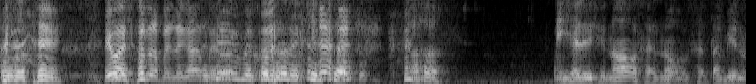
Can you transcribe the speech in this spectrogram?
Iba a decir otra pendejada, pero Sí, mejor lo dejé en sapo. Ajá. Y ya le dije, no, o sea, no, o sea, también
